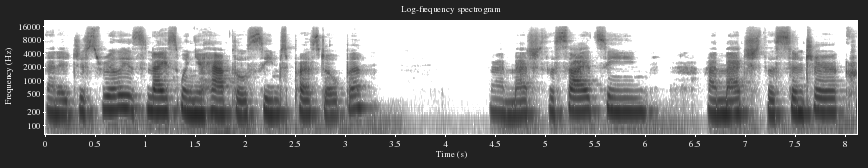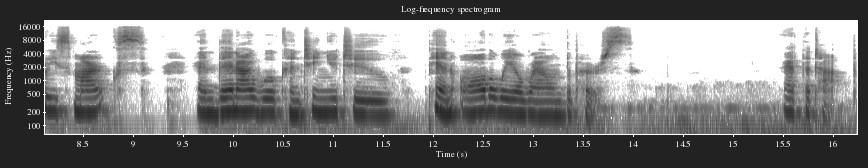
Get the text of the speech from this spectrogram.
And it just really is nice when you have those seams pressed open. I match the side seam, I match the center crease marks, and then I will continue to pin all the way around the purse at the top,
